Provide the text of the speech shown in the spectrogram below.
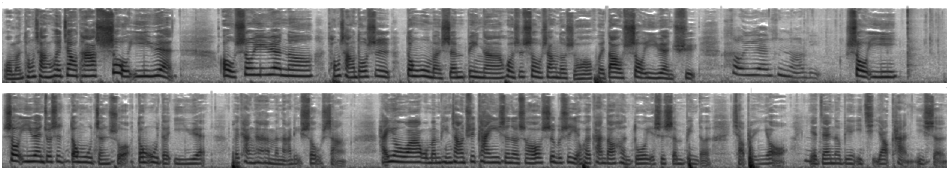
我们通常会叫它兽医院。哦，兽医院呢，通常都是动物们生病啊，或者是受伤的时候，回到兽医院去。兽医院是哪里？兽医，兽医院就是动物诊所，动物的医院，会看看他们哪里受伤。还有啊，我们平常去看医生的时候，是不是也会看到很多也是生病的小朋友，也在那边一起要看医生？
